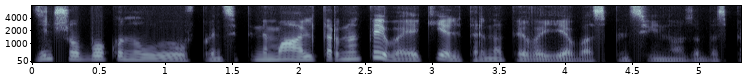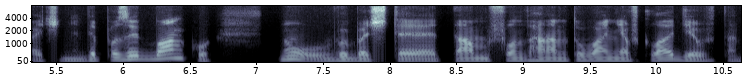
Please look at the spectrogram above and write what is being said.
з іншого боку, ну, в принципі, немає альтернативи. Які альтернативи є у вас пенсійного забезпечення? Депозит банку? Ну, вибачте, там фонд гарантування вкладів, там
